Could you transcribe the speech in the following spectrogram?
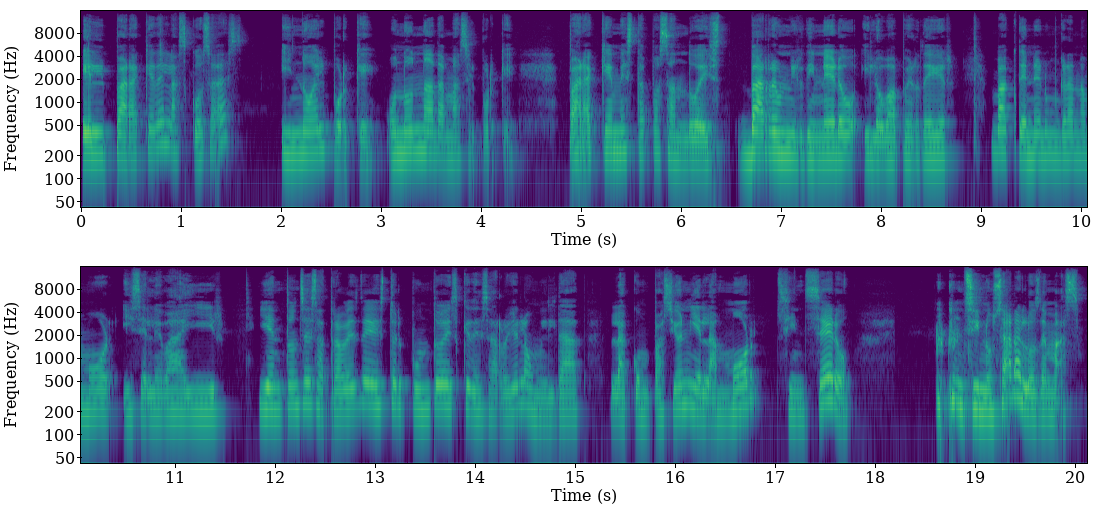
el para qué de las cosas y no el por qué, o no nada más el por qué. ¿Para qué me está pasando esto? Va a reunir dinero y lo va a perder, va a tener un gran amor y se le va a ir. Y entonces a través de esto el punto es que desarrolle la humildad, la compasión y el amor sincero, sin usar a los demás.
